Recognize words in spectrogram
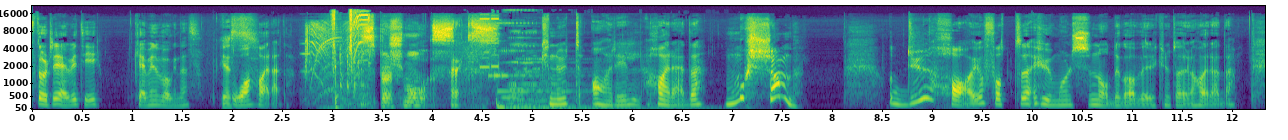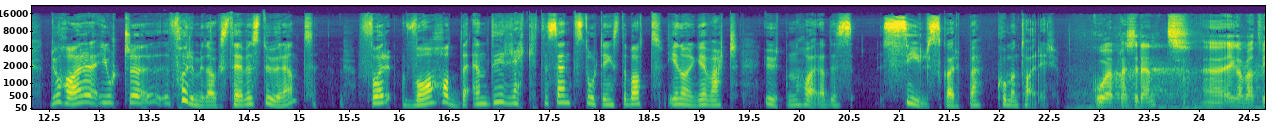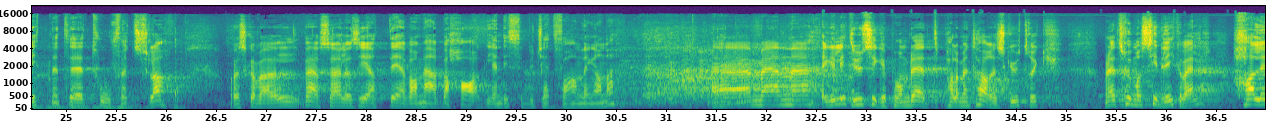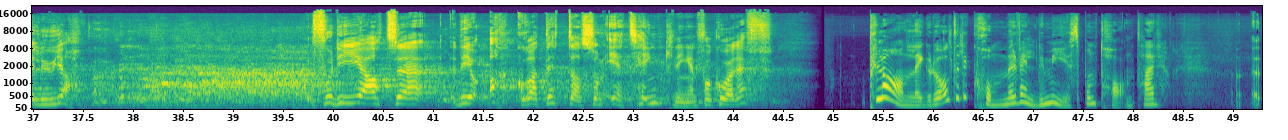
Står til evig tid. Kevin Vågenes Yes. og Hareide. Spørsmål 6. Knut Arild Hareide. Morsom! Og du har jo fått eh, humorens nådegaver, Knut Arild Hareide. Du har gjort eh, formiddags-TV stuerent. For hva hadde en direktesendt stortingsdebatt i Norge vært uten Hareides sylskarpe kommentarer? Gode president, eh, jeg har vært vitne til to fødsler. Og jeg skal vel være så ærlig å si at det var mer behagelig enn disse budsjettforhandlingene. Eh, Men eh, jeg er litt usikker på om det er et parlamentarisk uttrykk. Men jeg tror jeg må si det likevel. Halleluja! Fordi at eh, det er jo akkurat dette som er tenkningen for KrF. Planlegger du alt, eller kommer veldig mye spontant her?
